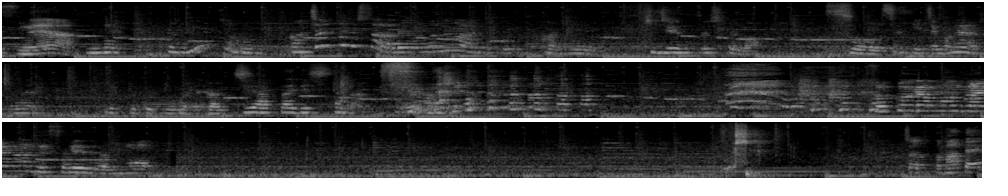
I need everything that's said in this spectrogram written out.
すね。ね。でもみやちゃんもガチャンとしたらね同じぐらいのところからね基準としては。そうさっき言っちゃいましたねやっぱここがガチ当たりしたなんですよね そこが問題なんですけれども。ちょっと待って。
